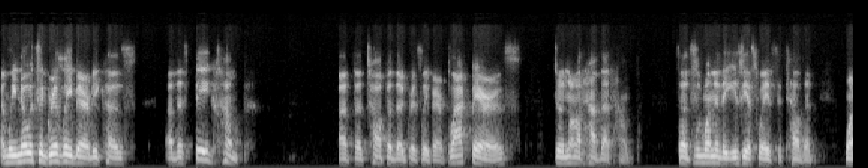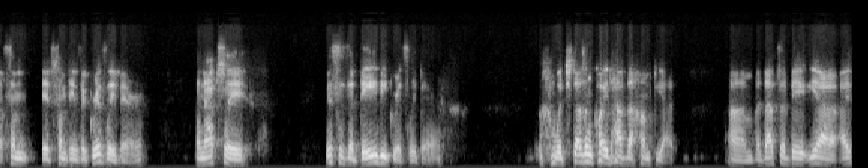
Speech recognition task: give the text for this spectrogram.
And we know it's a grizzly bear because of this big hump at the top of the grizzly bear. Black bears do not have that hump. So it's one of the easiest ways to tell that what some if something's a grizzly bear. And actually, this is a baby grizzly bear, which doesn't quite have the hump yet. Um, but that's a big, yeah, I,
